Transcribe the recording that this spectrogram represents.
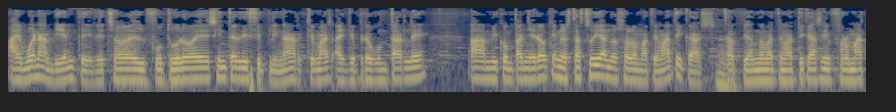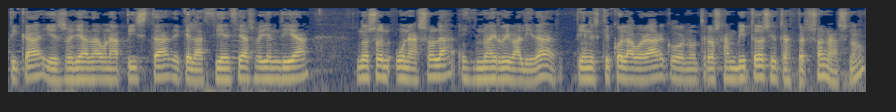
hay buen ambiente. De hecho, el futuro es interdisciplinar. ¿Qué más? Hay que preguntarle a mi compañero que no está estudiando solo matemáticas, está estudiando matemáticas e informática y eso ya da una pista de que las ciencias hoy en día no son una sola y no hay rivalidad. Tienes que colaborar con otros ámbitos y otras personas, ¿no?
